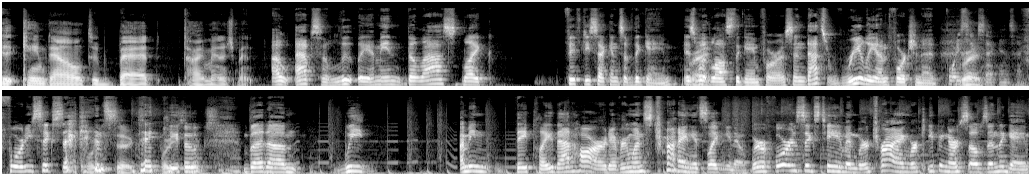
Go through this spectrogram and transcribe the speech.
it came down to bad time management. Oh, absolutely. I mean, the last like 50 seconds of the game is Right. what lost the game for us, and that's really unfortunate. 46 Right. seconds. 46 seconds. 46. Thank 46. you. But um we I mean, they play that hard. Everyone's trying. It's like, you know, we're a 4 and 6 team and we're trying. We're keeping ourselves in the game.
